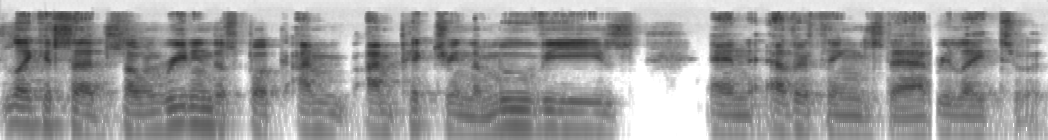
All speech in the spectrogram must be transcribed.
like I said, so in reading this book, I'm I'm picturing the movies and other things that relate to it.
